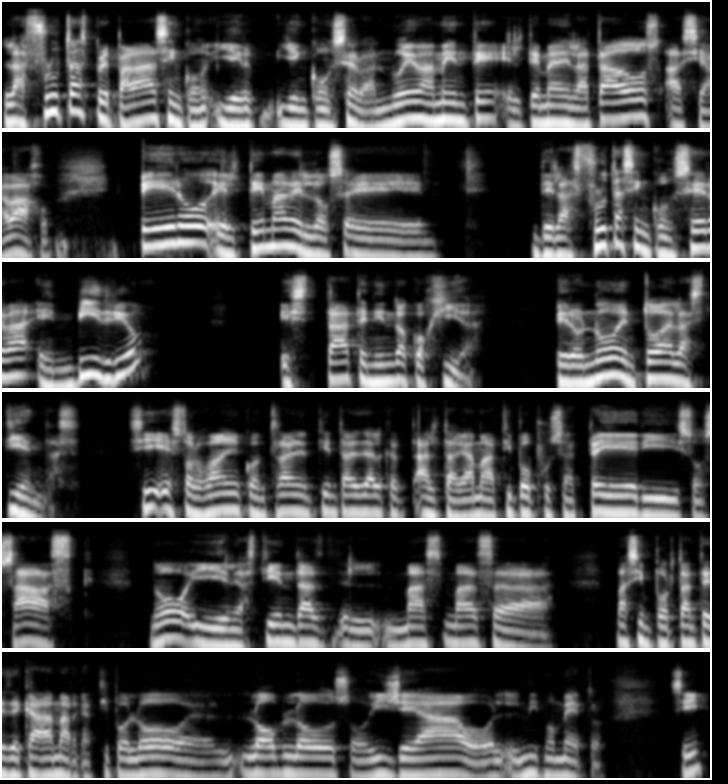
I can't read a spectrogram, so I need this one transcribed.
Las frutas preparadas y, en conserva, nuevamente el tema de enlatados hacia abajo, pero el tema de, los, eh, de las frutas en conserva en vidrio está teniendo acogida pero no en todas las tiendas. ¿sí? Esto lo van a encontrar en tiendas de alta gama tipo Pusateris o Sask, ¿no? y en las tiendas más, más, ah, más importantes de cada marca, tipo eh, Loblos o IGA o el mismo Metro. ¿sí?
